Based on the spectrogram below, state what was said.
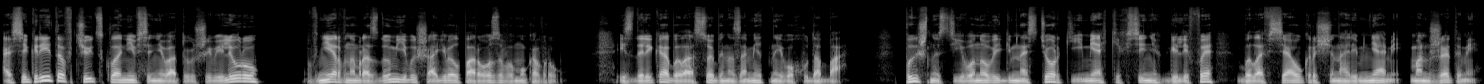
Осекритов, чуть склонив синеватую шевелюру, в нервном раздумье вышагивал по розовому ковру. Издалека была особенно заметна его худоба. Пышность его новой гимнастерки и мягких синих галифе была вся укращена ремнями, манжетами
